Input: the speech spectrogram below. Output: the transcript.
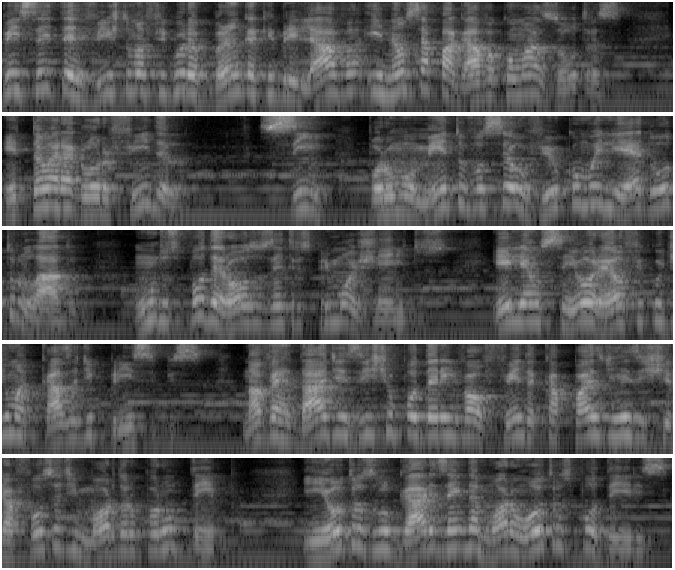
Pensei ter visto uma figura branca que brilhava e não se apagava como as outras. Então era Glorfindel? Sim, por um momento você ouviu como ele é do outro lado, um dos poderosos entre os primogênitos. Ele é um senhor élfico de uma casa de príncipes Na verdade, existe um poder em Valfenda capaz de resistir à força de Mordor por um tempo, e em outros lugares ainda moram outros poderes.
